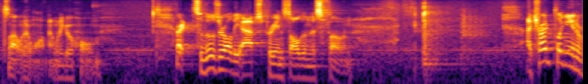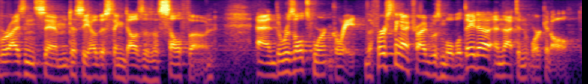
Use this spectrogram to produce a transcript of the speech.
It's not what I want. I want to go home. All right, so those are all the apps pre-installed on this phone. I tried plugging in a Verizon SIM to see how this thing does as a cell phone, and the results weren't great. The first thing I tried was mobile data, and that didn't work at all.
